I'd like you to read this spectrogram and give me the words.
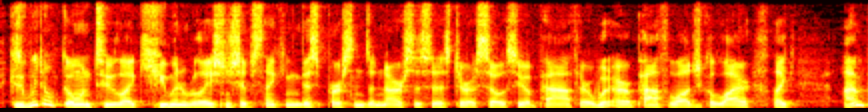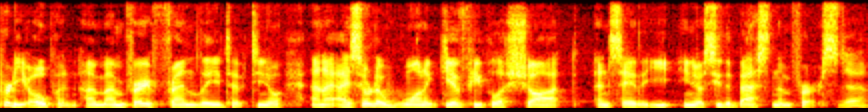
because we don't go into like human relationships thinking this person's a narcissist or a sociopath or, or a pathological liar. Like I'm pretty open. I'm, I'm very friendly to, to you know, and I, I sort of want to give people a shot and say that you, you know see the best in them first. Yeah,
